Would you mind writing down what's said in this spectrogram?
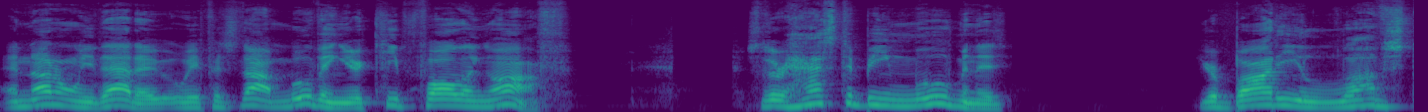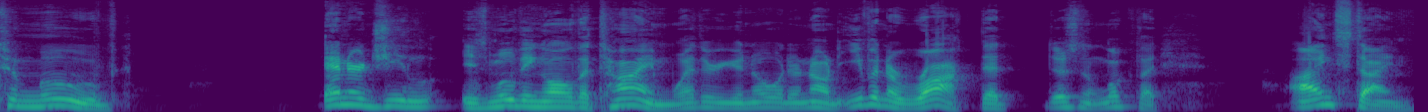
And not only that, if it's not moving, you keep falling off. So there has to be movement. Your body loves to move. Energy is moving all the time, whether you know it or not. Even a rock that doesn't look like. Einstein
